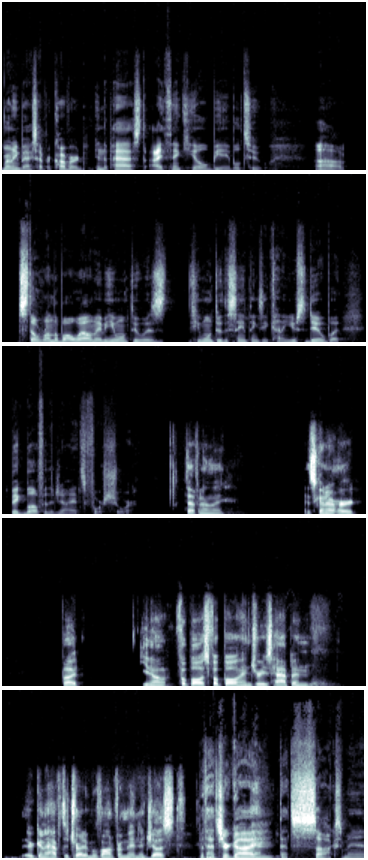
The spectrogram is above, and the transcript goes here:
running backs have recovered in the past, I think he'll be able to uh, still run the ball well. Maybe he won't do his he won't do the same things he kind of used to do, but big blow for the Giants for sure. Definitely. It's gonna hurt, but you know, football is football. Injuries happen. They're gonna have to try to move on from it and adjust. But that's your guy. And- that sucks, man.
